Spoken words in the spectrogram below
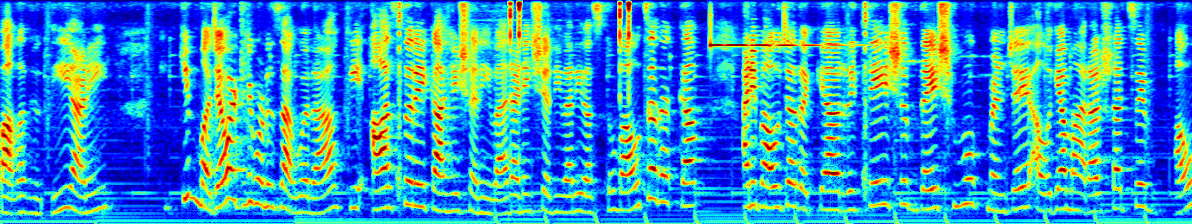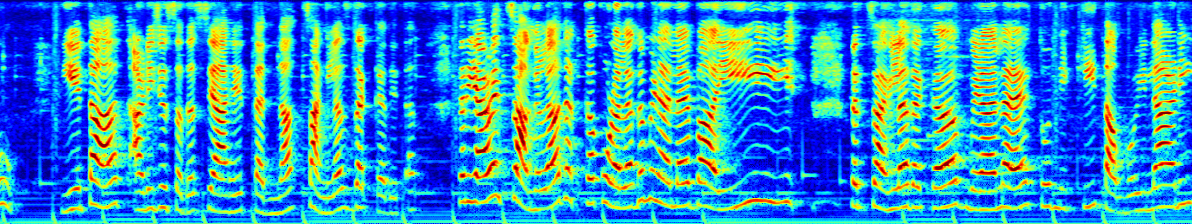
पाहत होती आणि इतकी मजा वाटली म्हणून सांगू ना की आज तर एक आहे शनिवार आणि शनिवारी असतो भाऊचा धक्का. आणि भाऊच्या धक्क्यावर रितेश देशमुख म्हणजे अवघ्या महाराष्ट्राचे भाऊ येतात आणि जे सदस्य आहेत त्यांना चांगलाच धक्का देतात. तर यावेळी चांगला धक्का कोणाला ग आहे बाई? तर चांगला धक्का मिळाला आहे तो निक्की तांबोईला आणि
